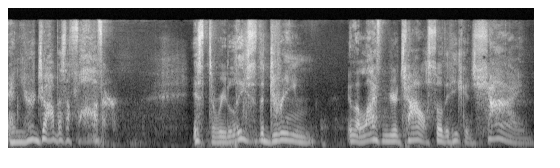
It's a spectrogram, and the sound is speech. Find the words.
And your job as a father is to release the dream in the life of your child so that he can shine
